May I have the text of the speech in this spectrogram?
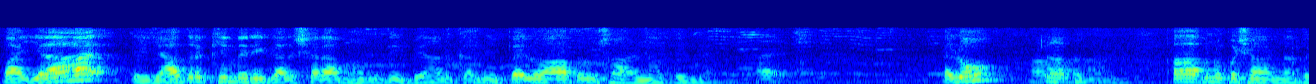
پائیا یاد رکھی میری گل شرح محمدی بیان کرنی، پہلو آپ ساڑنا پہ پہلو آپ پچھاڑنا پہ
